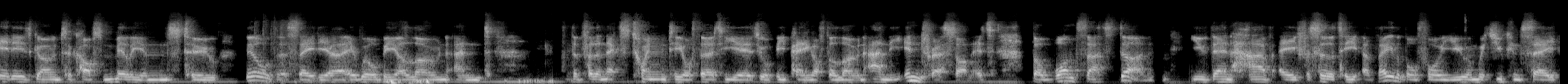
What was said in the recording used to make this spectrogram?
it is going to cost millions to build a stadia. It will be a loan and the, for the next 20 or 30 years, you'll be paying off the loan and the interest on it. But once that's done, you then have a facility available for you in which you can say,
